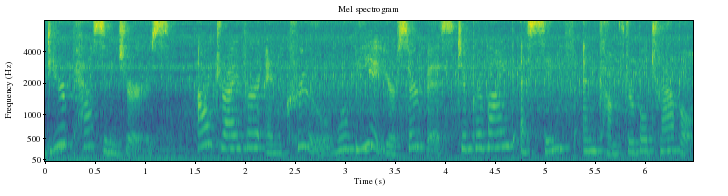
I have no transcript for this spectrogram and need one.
Dear passengers, our driver and crew will be at your service to provide a safe and comfortable travel.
